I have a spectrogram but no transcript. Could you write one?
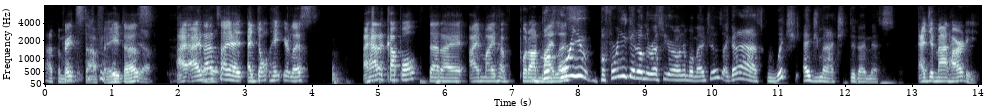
at the great moment. stuff. Eh? He does. Yeah. I I gotta Uh-huh. tell you, I, I don't hate your list. I had a couple that I I might have put on my list. Before you, before you get on the rest of your honorable mentions, I gotta ask, which Edge match did I miss? Edge of Matt Hardy.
